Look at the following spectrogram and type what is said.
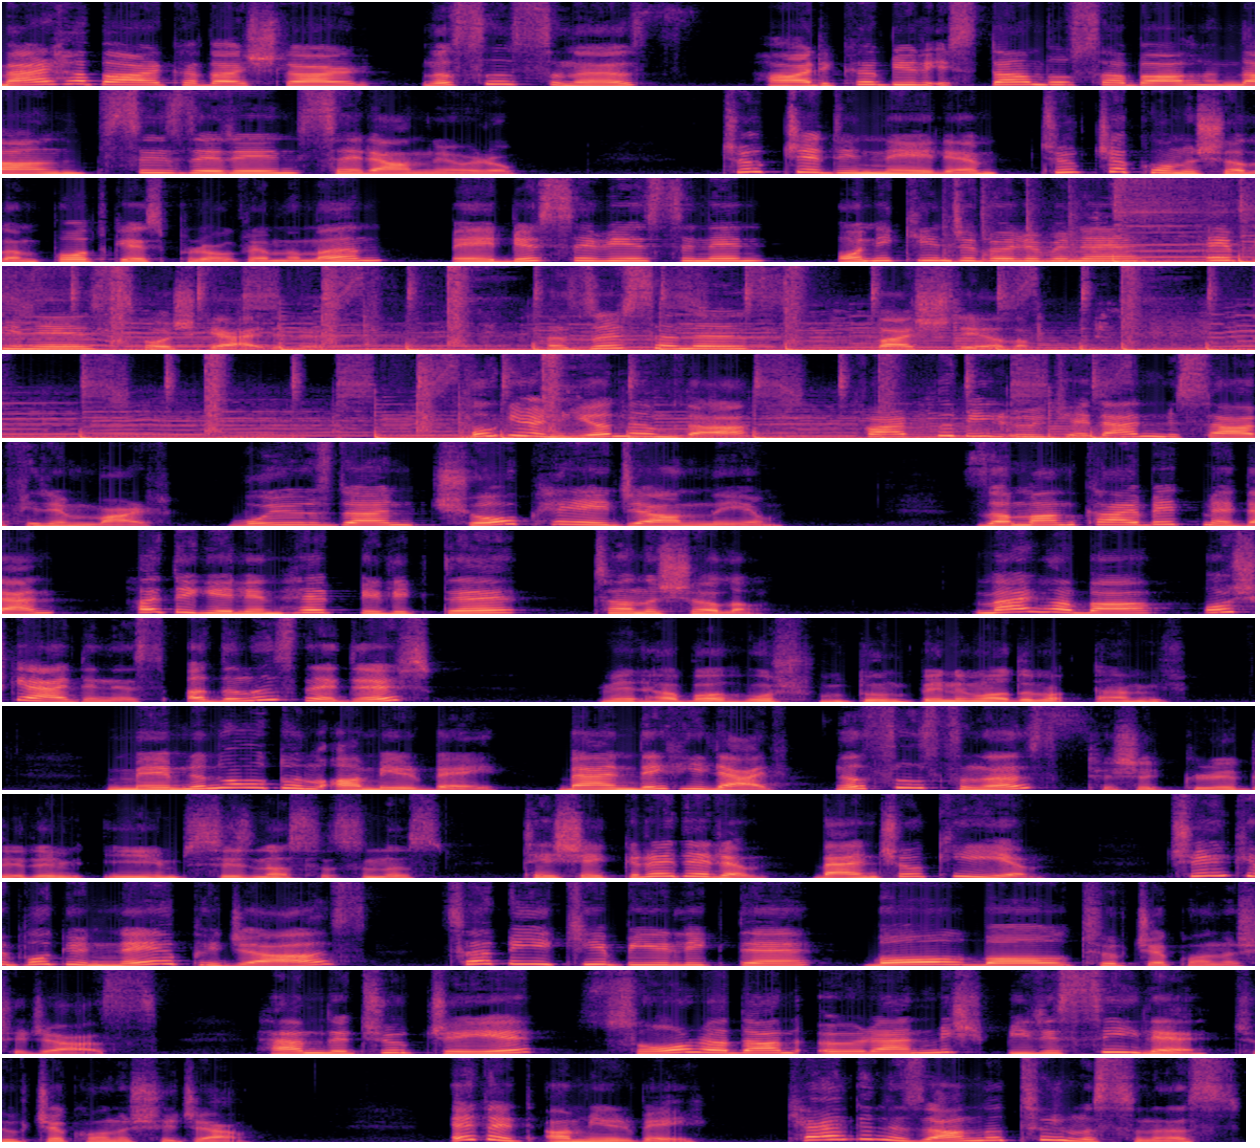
Merhaba arkadaşlar, nasılsınız? Harika bir İstanbul sabahından sizleri selamlıyorum. Türkçe dinleyelim, Türkçe konuşalım podcast programımın B1 seviyesinin 12. bölümüne hepiniz hoş geldiniz. Hazırsanız başlayalım. Bugün yanımda farklı bir ülkeden misafirim var. Bu yüzden çok heyecanlıyım. Zaman kaybetmeden hadi gelin hep birlikte tanışalım. Merhaba, hoş geldiniz. Adınız nedir? Merhaba, hoş buldum. Benim adım Amir. Memnun oldum Amir Bey. Ben de Hilal. Nasılsınız? Teşekkür ederim. İyiyim. Siz nasılsınız? Teşekkür ederim. Ben çok iyiyim. Çünkü bugün ne yapacağız? Tabii ki birlikte bol bol Türkçe konuşacağız. Hem de Türkçeyi sonradan öğrenmiş birisiyle Türkçe konuşacağım. Evet Amir Bey, kendinizi anlatır mısınız?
